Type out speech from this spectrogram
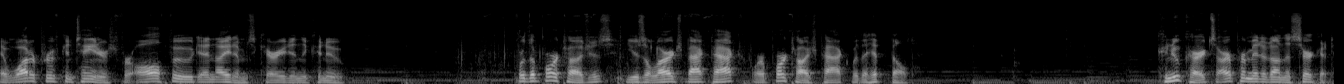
and waterproof containers for all food and items carried in the canoe. For the portages, use a large backpack or a portage pack with a hip belt. Canoe carts are permitted on the circuit,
